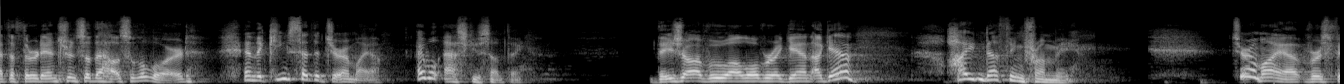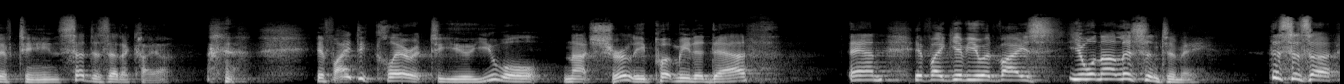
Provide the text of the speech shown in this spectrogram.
at the third entrance of the house of the Lord. And the king said to Jeremiah, I will ask you something. Deja vu all over again. Again. Hide nothing from me. Jeremiah, verse 15, said to Zedekiah, If I declare it to you, you will not surely put me to death. And if I give you advice, you will not listen to me. This is a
